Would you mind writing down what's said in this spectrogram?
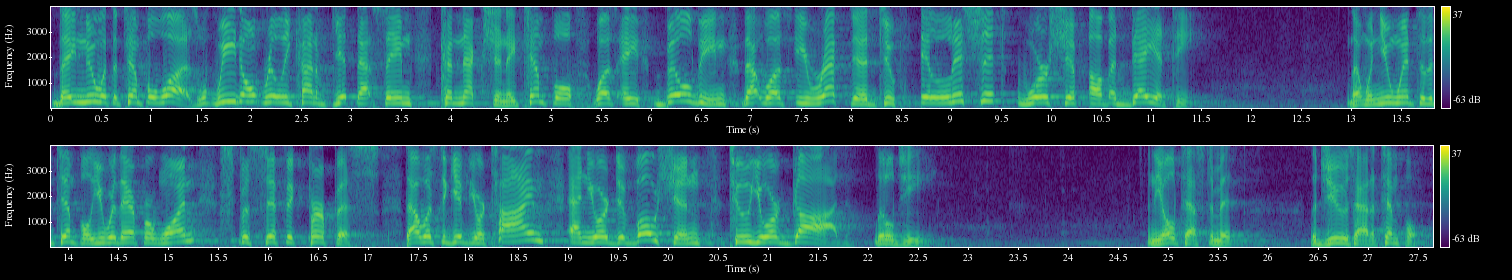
they knew what the temple was. We don't really kind of get that same connection. A temple was a building that was erected to elicit worship of a deity. That when you went to the temple, you were there for one specific purpose. That was to give your time and your devotion to your God, little g. In the Old Testament, the Jews had a temple.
